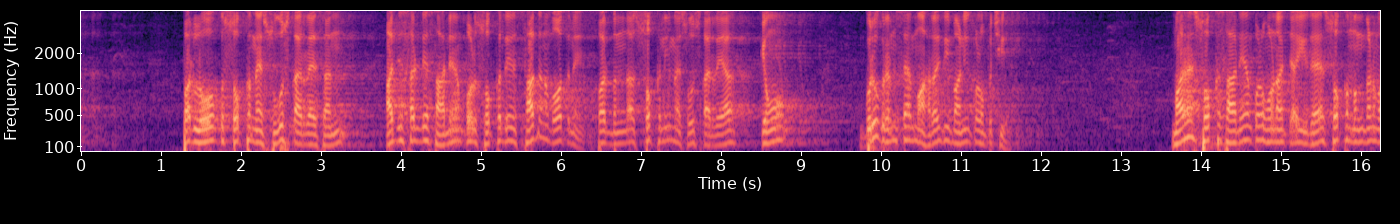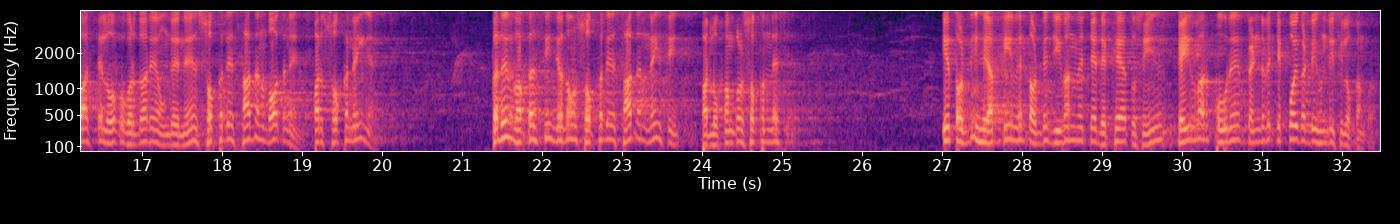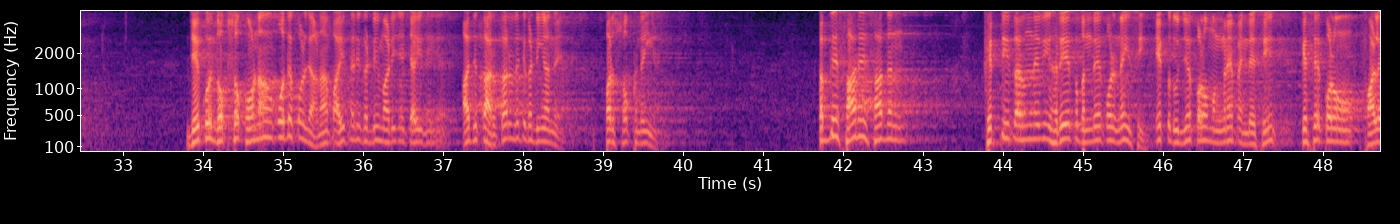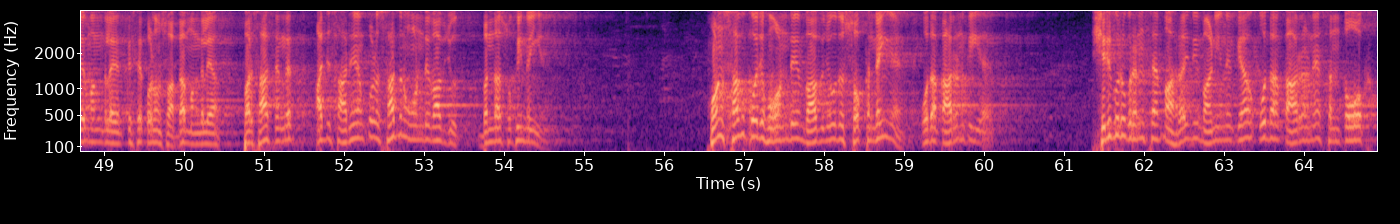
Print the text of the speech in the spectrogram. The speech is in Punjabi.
ਪਰ ਲੋਕ ਸੁੱਖ ਮਹਿਸੂਸ ਕਰ ਰਹੇ ਸਨ। ਅੱਜ ਸਾਡੇ ਸਾਰਿਆਂ ਕੋਲ ਸੁੱਖ ਦੇ ਸਾਧਨ ਬਹੁਤ ਨੇ, ਪਰ ਬੰਦਾ ਸੁੱਖ ਨਹੀਂ ਮਹਿਸੂਸ ਕਰ ਰਿਹਾ। ਕਿਉਂ? ਗੁਰੂ ਗ੍ਰੰਥ ਸਾਹਿਬ ਮਹਾਰਾਜ ਦੀ ਬਾਣੀ ਕੋਲੋਂ ਪੁੱਛੀਏ। ਮਹਾਰਾਜ, ਸੁੱਖ ਸਾਰਿਆਂ ਕੋਲ ਹੋਣਾ ਚਾਹੀਦਾ ਹੈ। ਸੁੱਖ ਮੰਗਣ ਵਾਸਤੇ ਲੋਕ ਗੁਰਦੁਆਰੇ ਆਉਂਦੇ ਨੇ। ਸੁੱਖ ਦੇ ਸਾਧਨ ਬਹੁਤ ਨੇ, ਪਰ ਸੁੱਖ ਨਹੀਂ ਹੈ। ਕਦੇ ਵਕਤ ਸੀ ਜਦੋਂ ਸੁੱਖ ਦੇ ਸਾਧਨ ਨਹੀਂ ਸੀ, ਪਰ ਲੋਕਾਂ ਕੋਲ ਸੁੱਖ ਹੁੰਦੇ ਸੀ। ਇਹ ਤੁਹਾਡੀ ਹਯਾਤੀ ਵਿੱਚ, ਤੁਹਾਡੇ ਜੀਵਨ ਵਿੱਚ ਇਹ ਦੇਖਿਆ ਤੁਸੀਂ, ਕਈ ਵਾਰ ਪੂਰੇ ਪਿੰਡ ਵਿੱਚ ਇੱਕੋ ਹੀ ਗੱਡੀ ਹੁੰਦੀ ਸੀ ਲੋਕਾਂ ਕੋਲ। ਜੇ ਕੋਈ ਦੁੱਖ ਸੁੱਖ ਹੋਣਾ, ਉਹਦੇ ਕੋਲ ਜਾਣਾ, ਭਾਈ, ਤੇਰੀ ਗੱਡੀ ਮਾੜੀ ਜਿਹੀ ਚਾਹੀਦੀ ਹੈ। ਅੱਜ ਘਰ ਘਰ ਵਿੱਚ ਗੱਡੀਆਂ ਨੇ, ਪਰ ਸੁੱਖ ਨਹੀਂ ਹੈ। ਅੱਗੇ ਸਾਰੇ ਸਾਧਨ ਖੇਤੀ ਕਰਨ ਦੇ ਵੀ ਹਰੇਕ ਬੰਦੇ ਕੋਲ ਨਹੀਂ ਸੀ। ਇੱਕ ਦੂਜੇ ਕੋਲੋਂ ਮੰਗਣੇ ਪੈਂਦੇ ਸੀ। ਕਿਸੇ ਕੋਲੋਂ ਫਾਲੇ ਮੰਗ ਲਏ ਕਿਸੇ ਕੋਲੋਂ ਸੁਹਾਗਾ ਮੰਗ ਲਿਆ। ਪਰ ਸਾਧ ਸੰਗਤ, ਅੱਜ ਸਾਰਿਆਂ ਕੋਲ ਸਾਧਨ ਹੋਣ ਦੇ ਬਾਵਜੂਦ ਬੰਦਾ ਸੁਖੀ ਨਹੀਂ ਹੈ। ਹੁਣ ਸਭ ਕੁਝ ਹੋਣ ਦੇ ਬਾਵਜੂਦ ਸੁੱਖ ਨਹੀਂ ਹੈ, ਉਹਦਾ ਕਾਰਨ ਕੀ ਹੈ? ਸ੍ਰੀ ਗੁਰੂ ਗ੍ਰੰਥ ਸਾਹਿਬ ਮਹਾਰਾਜ ਦੀ ਬਾਣੀ ਨੇ ਕਿਹਾ, ਉਹਦਾ ਕਾਰਨ ਹੈ ਸੰਤੋਖ।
